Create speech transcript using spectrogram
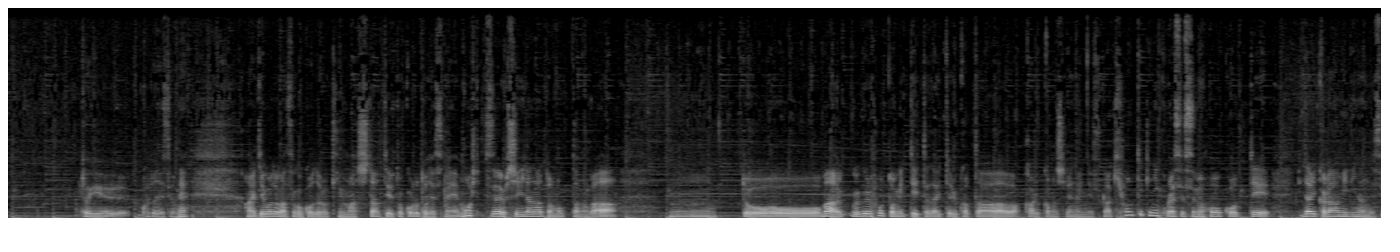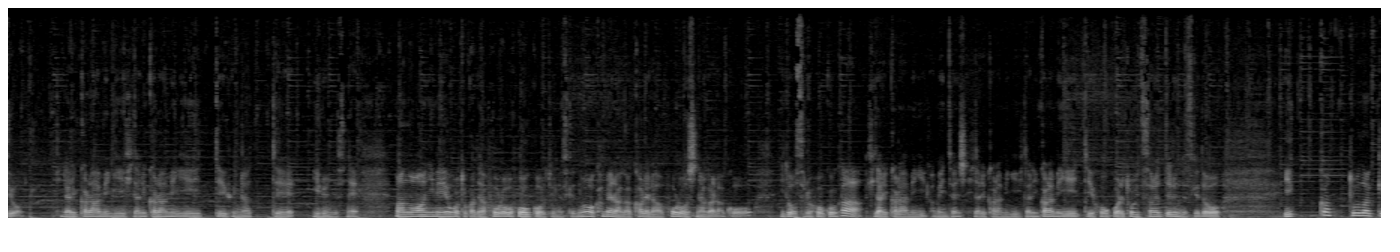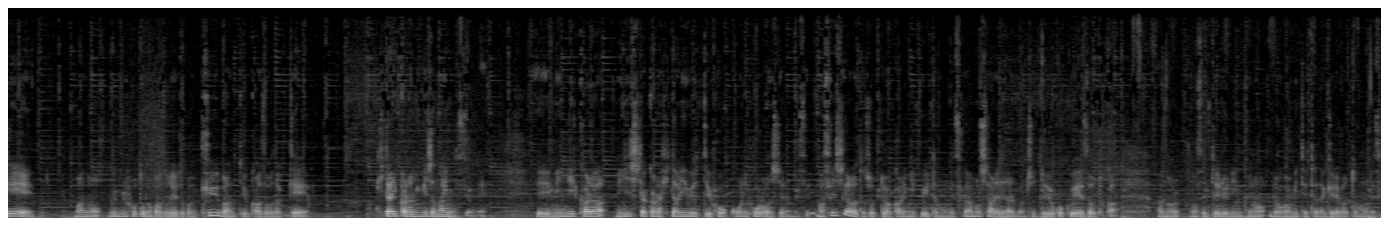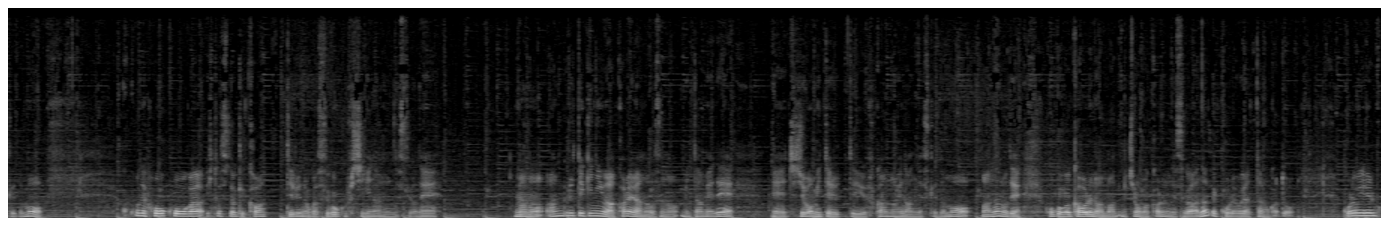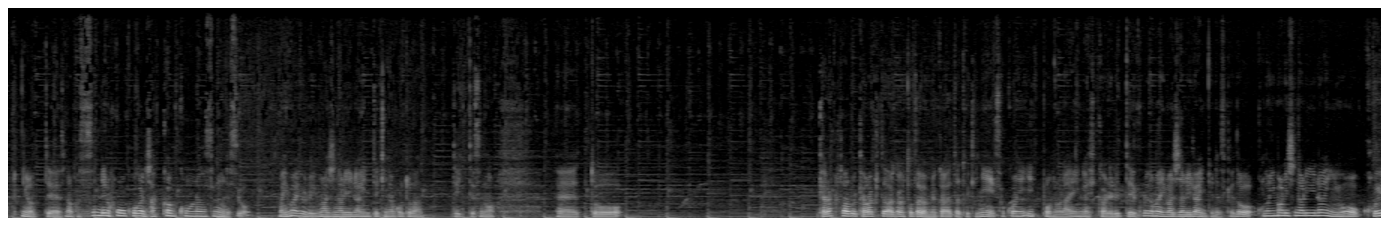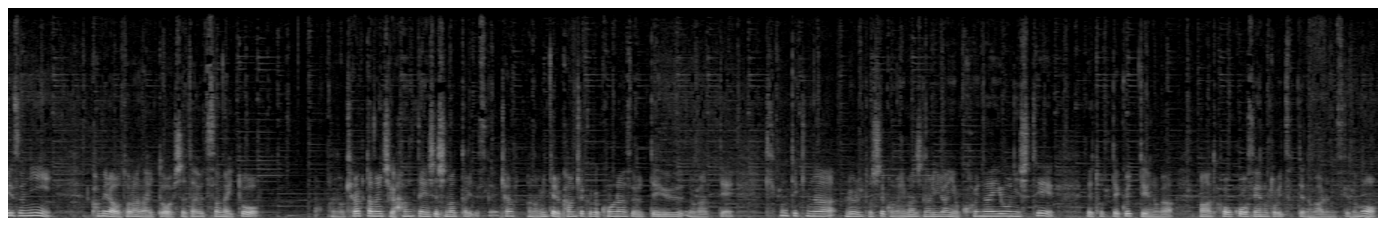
ということですよね。はい、ということがすごく驚きましたっていうところとですね、もう一つ不思議だなと思ったのが、うーんと、まあ、Google フォトを見ていただいている方はわかるかもしれないんですが、基本的にこれ進む方向って左から右なんですよ。左から右、左から右っていう風になっているんですね。まあ、あの、アニメ用語とかではフォロー方向っていうんですけども、カメラが彼らをフォローしながらこう、移動する方向が左から右、画面に対して左から右、左から右っていう方向で統一されてるんですけど、一カットだけ、まあ、あの、Google フォトの画像でいうとこの9番っていう画像だけ、左から右じゃないんですよね。えー、右から、右下から左上っていう方向にフォローしてるんです。まあ、静止画だとちょっと分かりにくいと思うんですが、もしあれであればちょっと予告映像とか、あの、載せているリンクの動画を見ていただければと思うんですけども、ここで方向が一つだけ変わってるのがすごく不思議なんですよね。まあの、アングル的には彼らのその見た目で、えー、地上を見てるっていう俯瞰の絵なんですけども、まあ、なので方向が変わるのはまあもちろんわかるんですが、なぜこれをやったのかと。これを入れることによって、なんか進んでる方向が若干混乱するんですよ。まあ、今よりイマジナリーライン的なことだって言って、その、えー、っと、キャラクターとキャラクターが例えば向かえた時にそこに一本のラインが引かれるってこれがまあイマジナリーラインって言うんですけどこのイマジナリーラインを超えずにカメラを撮らないと被写体を映さないとあのキャラクターの位置が反転してしまったりですねキャあの見てる観客が混乱するっていうのがあって基本的なルールとしてこのイマジナリーラインを超えないようにして撮っていくっていうのが、まあ、方向性の統一っていうのがあるんですけども、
